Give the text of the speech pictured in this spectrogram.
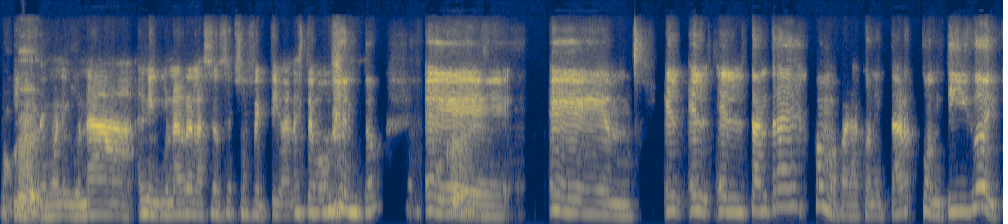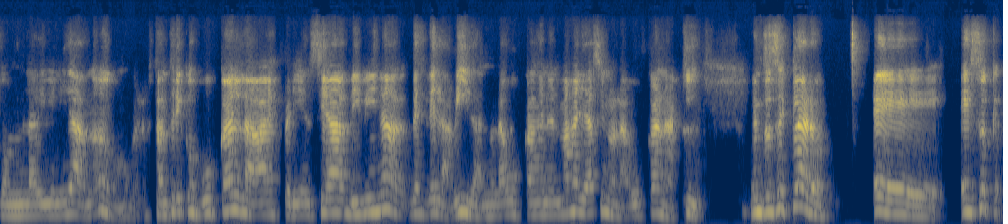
Y no tengo ninguna, ninguna relación sexoafectiva en este momento. Eh, eh, el, el, el, tantra es como para conectar contigo y con la divinidad, ¿no? Como que los tántricos buscan la experiencia divina desde la vida, no la buscan en el más allá, sino la buscan aquí. Entonces, claro, eh, eso que,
